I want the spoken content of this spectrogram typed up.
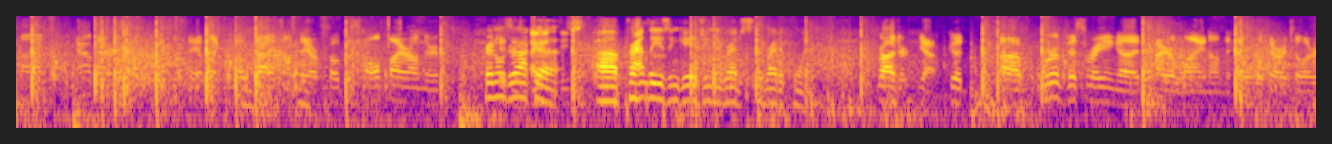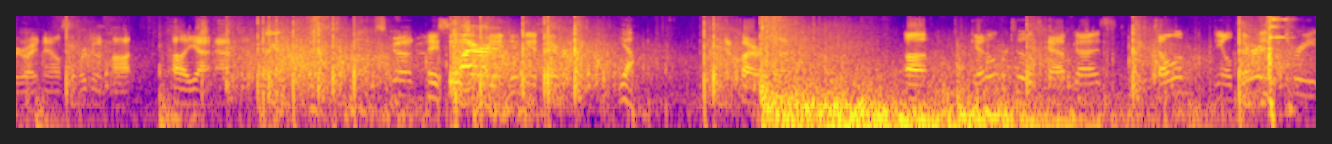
Uh, Count batteries, they have like no guys on there. Focus all fire on their. Colonel This is- Draka, these. uh, Pratley is engaging the rebs to the right of point. Roger. Yeah, good. Uh, we're eviscerating an entire line on the hill with our artillery right now, so we're doing hot. Uh, yeah, after. Looks good. Hey, Susan, Fire can you do me a favor? Yeah. Yeah, fire it left. Uh, get over to those cab guys. Tell them, you know, their infantry,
